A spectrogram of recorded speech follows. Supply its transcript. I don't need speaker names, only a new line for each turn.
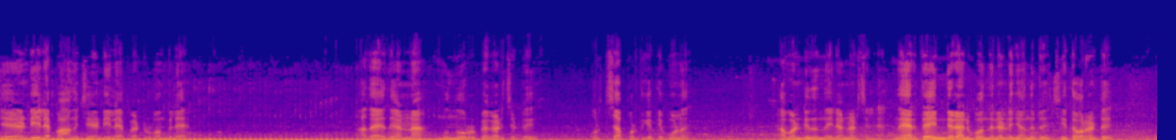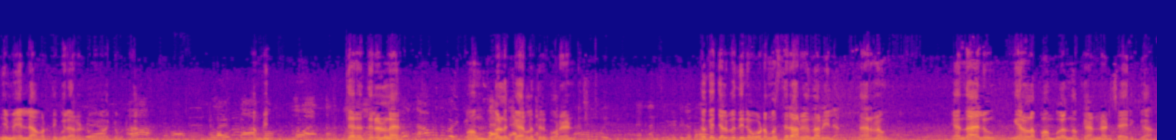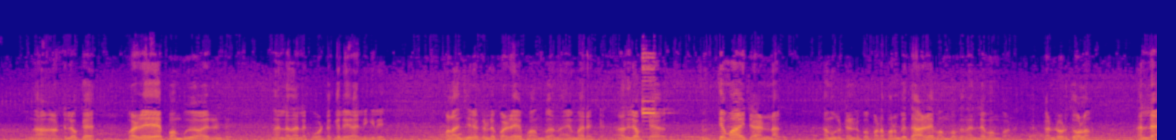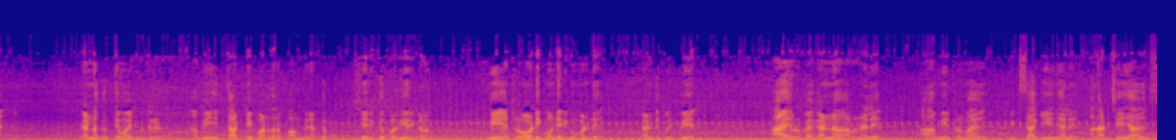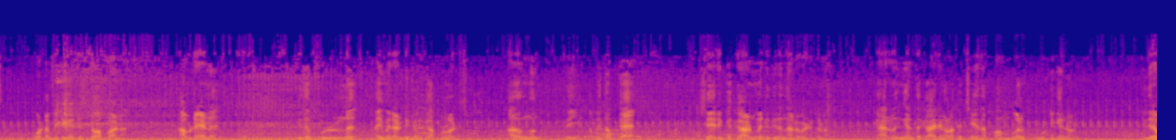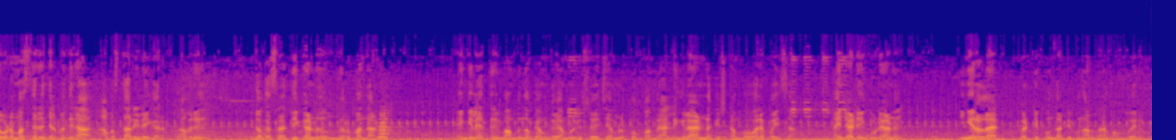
ചേണ്ടിയിലെ പാങ് ചേണ്ടിയിലെ petrol പമ്പിലെ അതായത് എണ്ണ മുന്നൂറ് റുപ്യൊക്കെ അടിച്ചിട്ട് കുറച്ച് അപ്പുറത്തേക്ക് എത്തിയപ്പോണ് ആ വണ്ടി നിന്ന് അതിൽ എണ്ണ അടിച്ചില്ല. നേരത്തെ എന്റെ ഒരു അനുഭവം തന്നെ ഉണ്ട് ഞാൻ എന്നിട്ട് ചീത്ത പറഞ്ഞിട്ട് ഇനി മേലിൽ ആവർത്തിക്കൂല പറഞ്ഞിട്ട് ഒഴിവാക്കി വിട്ട. അപ്പൊ ഇത്തരത്തിലുള്ള പമ്പുകൾ കേരളത്തിൽ കുറേ ഉണ്ട്. ഇതൊക്കെ ചിലപ്പോൾ ഇതിന്റെ ഉടമസ്ഥരെ അറിയുമെന്നറിയില്ല കാരണം എന്തായാലും ഇങ്ങനെയുള്ള പമ്പുകളിൽ നിന്നൊക്കെ എണ്ണ അടിച്ചായിരിക്കുക. നാട്ടിലൊക്കെ പഴയ പമ്പുകാരുണ്ട്. നല്ല നല്ല കോട്ടക്കൽ അല്ലെങ്കിൽ വളാഞ്ചേരിയൊക്കെ ഉണ്ട് പഴയ പമ്പ് നയന്മാരൊക്കെ. അതിലൊക്കെ കൃത്യമായിട്ട് എണ്ണ നമുക്ക് കിട്ടുന്നുണ്ട് ഇപ്പോൾ പടപ്പറമ്പിൽ താഴെ പമ്പൊക്കെ നല്ല പമ്പാണ്. കണ്ടിടത്തോളം നല്ല എണ്ണ കൃത്യമായിട്ട് കിട്ടുന്നുണ്ട് അപ്പോൾ ഈ തട്ടിപ്പ് നടത്തുന്ന പമ്പിനൊക്കെ ശരിക്കും പ്രതികരിക്കണം. മീറ്റർ ഓടിക്കൊണ്ടിരിക്കുമ്പോണ്ട് രണ്ട് ക്ലിപ്പ് ചെയ്യൽ ആയിരം റുപ്യക്ക് എണ്ണ പറഞ്ഞാൽ ആ മീറ്ററുമായി ഫിക്സ് ആക്കി കഴിഞ്ഞാൽ അത് അടിച്ചു കഴിഞ്ഞാൽ അത് ഓട്ടോമാറ്റിക്കായിട്ട് സ്റ്റോപ്പാണ്. അവിടെയാണ് ഇത് ഫുള്ള് അതിന് രണ്ട് കിളിക്ക് അപ്പുറം അടിച്ചു. അതൊന്നും ചെയ്യും അപ്പോൾ ഇതൊക്കെ ശരിക്കും ഗവൺമെന്റ് ഇതിന് നടപടിക്കണം കാരണം ഇങ്ങനത്തെ കാര്യങ്ങളൊക്കെ ചെയ്യുന്ന പമ്പുകൾ കൂട്ടിക്കാനാണ്. ഇതിന്റെ ഉടമസ്ഥർ ചിലപ്പോൾ ഇതിന്റെ അവസ്ഥ അറിയില്ലേ കാരണം അവർ ഇതൊക്കെ ശ്രദ്ധിക്കേണ്ടതും നിർബന്ധമാണ്. എങ്കിലേ ഇത്രയും പമ്പ് എന്നൊക്കെ നമുക്ക് നമ്മൾ വിശ്വസിച്ച് നമ്മളിപ്പോൾ പമ്പ് അല്ലെങ്കിൽ ആ എണ്ണക്ക് ഇഷ്ടം പോലെ പൈസ. അതിന്റെ ഇടയിൽ കൂടിയാണ് ഇങ്ങനെയുള്ള വെട്ടിപ്പും തട്ടിപ്പും നടത്തുന്ന പമ്പ് വരും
